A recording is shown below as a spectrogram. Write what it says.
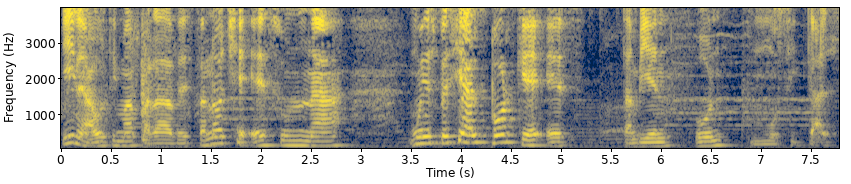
Y la última parada de esta noche es una muy especial porque es también un musical.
